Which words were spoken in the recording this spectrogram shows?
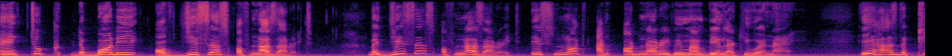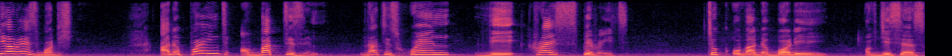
and took the body of Jesus of Nazareth. But Jesus of Nazareth is not an ordinary human being like you and I. He has the purest body. At the point of baptism, that is when the Christ Spirit took over the body of Jesus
